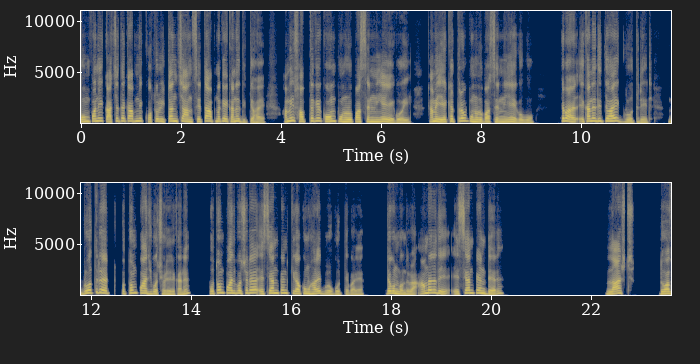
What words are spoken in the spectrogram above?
কোম্পানির কাছে থেকে আপনি কত রিটার্ন চান, সেটা আপনাকে এখানে দিতে হয়। আমি সব থেকে কম পনেরো পার্সেন্ট নিয়ে এগোই। আমি এক্ষেত্রেও পনেরো পার্সেন্ট নিয়ে এগোবো। এবার এখানে দিতে হয় গ্রোথ রেট গ্রোথ রেট প্রথম পাঁচ বছরের এখানে। প্রথম পাঁচ বছরে এশিয়ান পেন্ট কীরকম হারে গ্রো করতে পারে? দেখুন বন্ধুরা, আমরা যদি এশিয়ান পেন্টের লাস্ট দশ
